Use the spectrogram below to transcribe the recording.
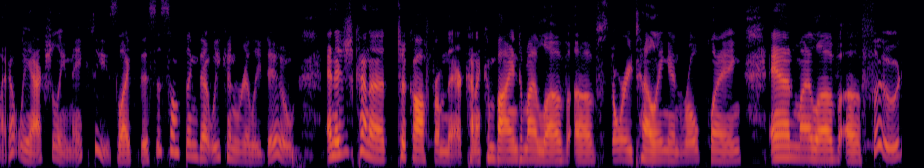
why don't we actually make these? Like, this is something that we can really do. And it just kind of took off from there, kind of combined my love of storytelling and role playing and my love of food,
